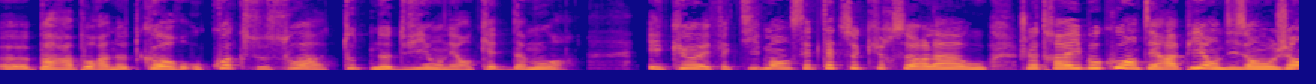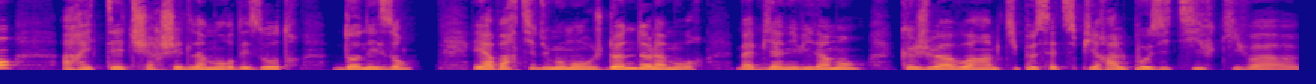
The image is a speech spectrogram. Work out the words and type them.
euh, par rapport à notre corps ou quoi que ce soit, toute notre vie on est en quête d'amour et que effectivement c'est peut-être ce curseur là où je travaille beaucoup en thérapie en disant aux gens arrêtez de chercher de l'amour des autres donnez-en. Et à partir du moment où je donne de l'amour bah bien évidemment que je vais avoir un petit peu cette spirale positive qui va euh,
